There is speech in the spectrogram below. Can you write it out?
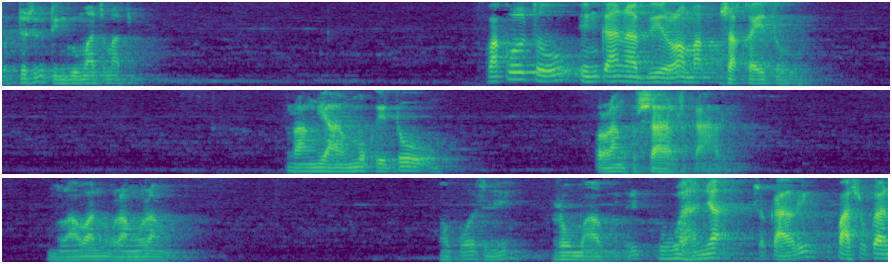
wedhus itu dinggo macam-macam. Fakultu ingka nabi ramak saka itu. Perang Yamuk itu perang besar sekali. Melawan orang-orang apa sih Romawi. Banyak sekali pasukan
